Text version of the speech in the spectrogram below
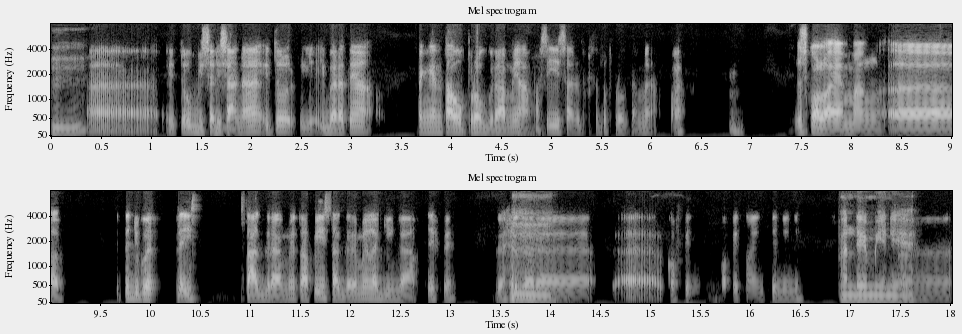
Hmm. Uh, itu bisa di sana. Itu ibaratnya pengen tahu programnya apa sih sadar berkisah itu programnya apa. Terus kalau emang uh, kita juga ada Instagramnya tapi Instagramnya lagi nggak aktif ya gara-gara hmm. uh, covid covid 19 ini pandemi ini ya uh,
